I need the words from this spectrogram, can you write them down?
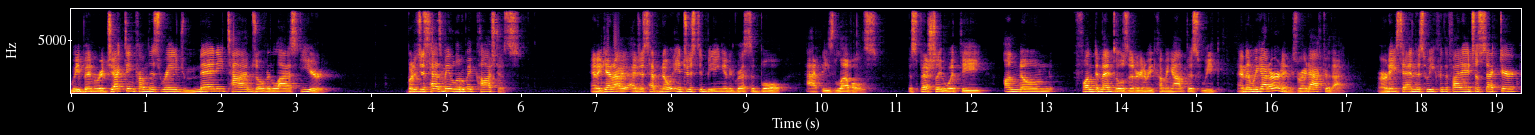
We've been rejecting from this range many times over the last year, but it just has me a little bit cautious. And again, I, I just have no interest in being an aggressive bull at these levels, especially with the unknown fundamentals that are going to be coming out this week. And then we got earnings right after that. Earnings to end this week for the financial sector,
